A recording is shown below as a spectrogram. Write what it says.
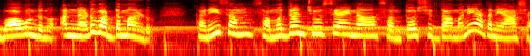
బాగుండును అన్నాడు వర్ధమానుడు. కనీసం సముద్రం చూసి అయినా సంతోషిద్దామని అతని ఆశ.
